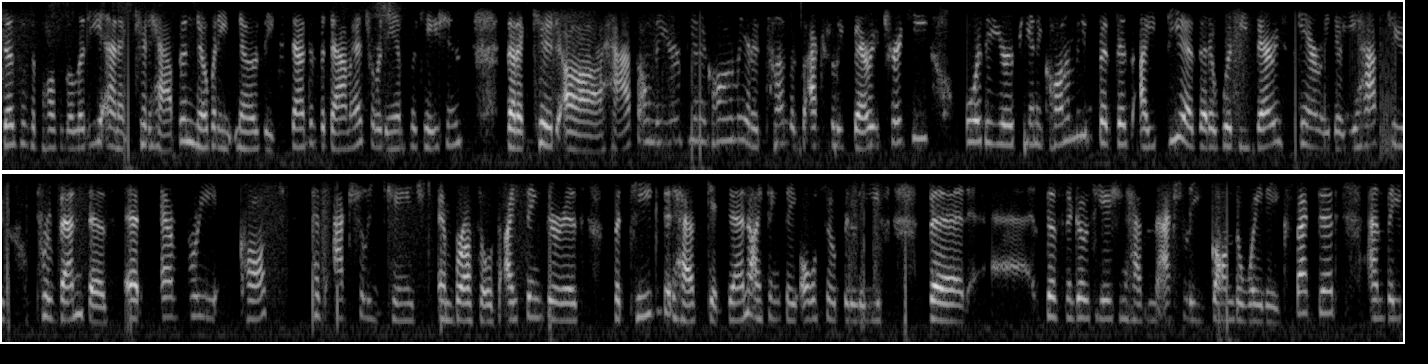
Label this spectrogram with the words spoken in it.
this is a possibility and it could happen. Nobody knows the extent of the damage or the implications that it could uh, have on the European economy at a time that's actually very tricky for the European economy. But this idea that it would be very scary, that you have to prevent this at every cost has actually changed in Brussels. I think there is fatigue that has kicked in. I think they also believe that this negotiation hasn't actually gone the way they expected, and they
